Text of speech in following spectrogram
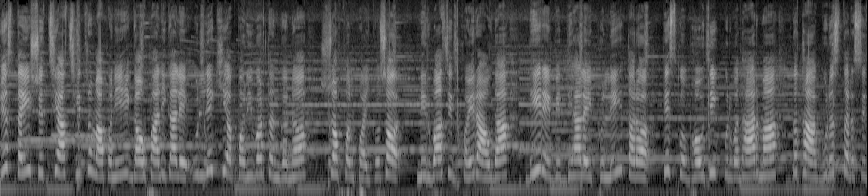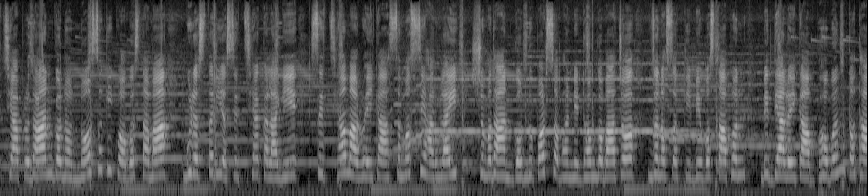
यस्तै शिक्षा क्षेत्रमा पनि गाउँपालिकाले उल्लेख्य परिवर्तन गर्न सफल भएको छ। निर्वाचित भएर आउँदा धेरै विद्यालय खुल्ले तर त्यसको भौतिक पूर्वाधारमा तथा गुणस्तर शिक्षा प्रदान गर्न नसकेको अवस्थामा गुणस्तरीय शिक्षाका लागि शिक्षामा रहेका समस्याहरूलाई समाधान गर्नुपर्छ भन्ने ढङ्गबाट जनशक्ति व्यवस्थापन विद्यालयका भवन तथा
